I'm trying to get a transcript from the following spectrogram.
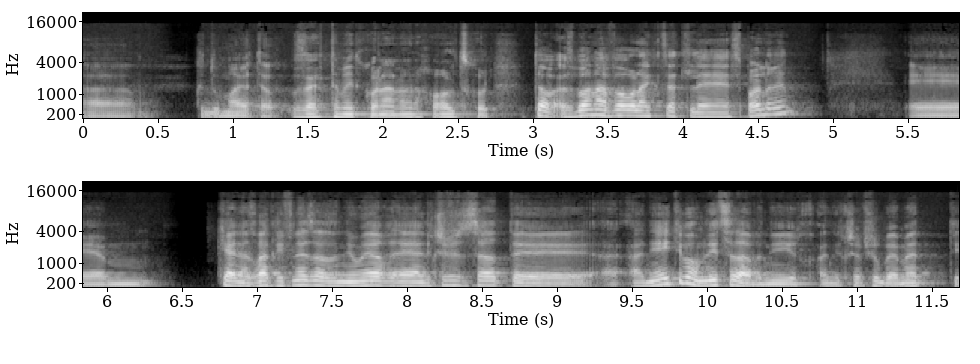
הקדומה יותר. זה תמיד כולנו, אנחנו אולד סקול. טוב, אז בואו נעבור אולי קצת לספוילרים. אה, כן אז רק לפני זה אז אני אומר אה, אני חושב שזה סרט אה, אני הייתי ממליץ עליו אני אני חושב שהוא באמת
